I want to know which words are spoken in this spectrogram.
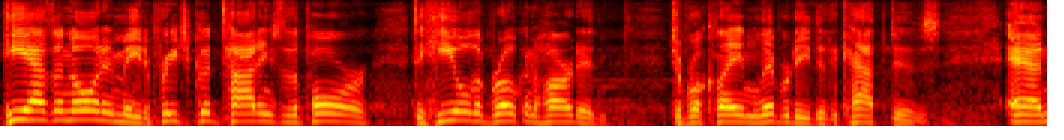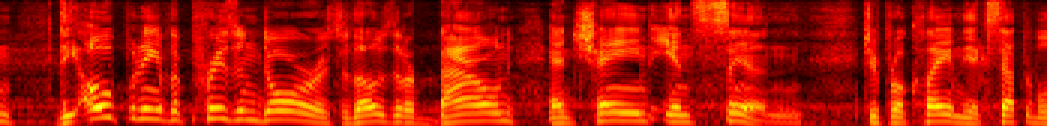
He has anointed me to preach good tidings to the poor, to heal the brokenhearted, to proclaim liberty to the captives, and the opening of the prison doors to those that are bound and chained in sin, to proclaim the acceptable.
